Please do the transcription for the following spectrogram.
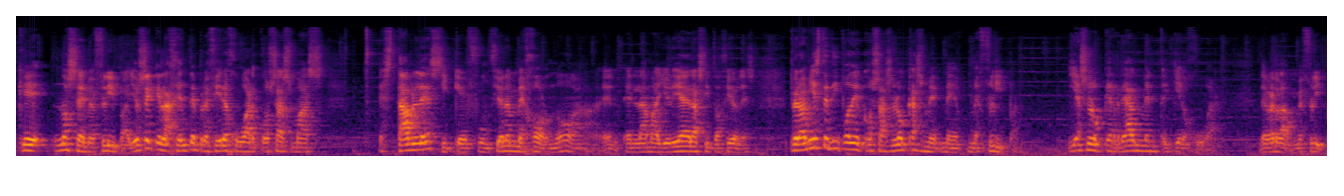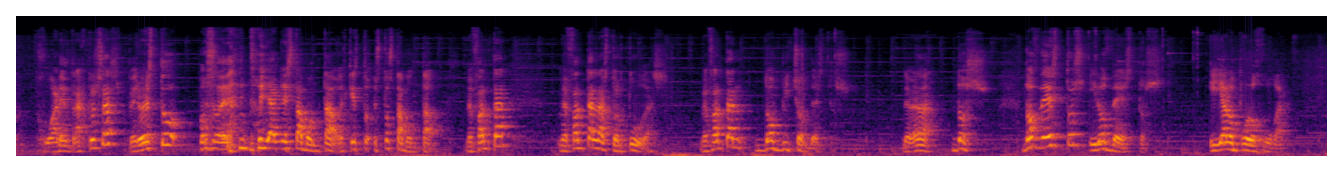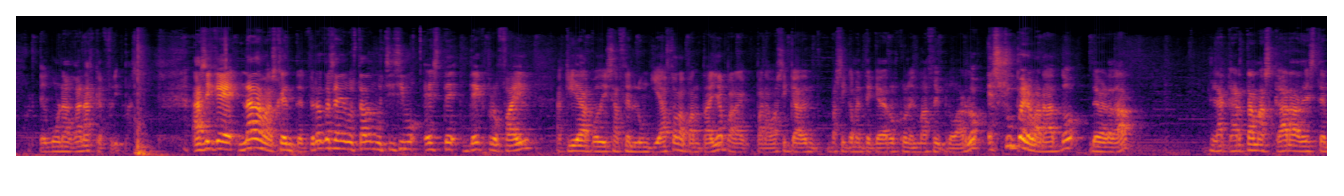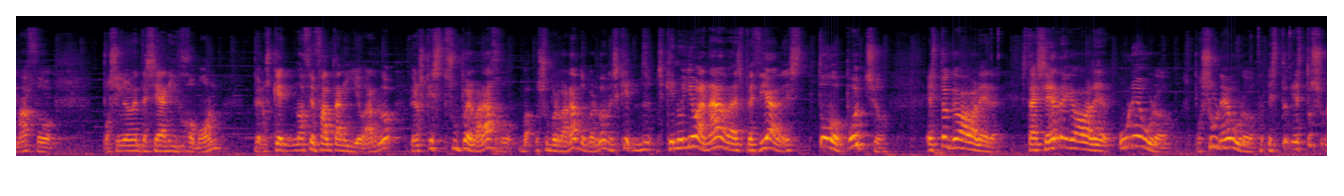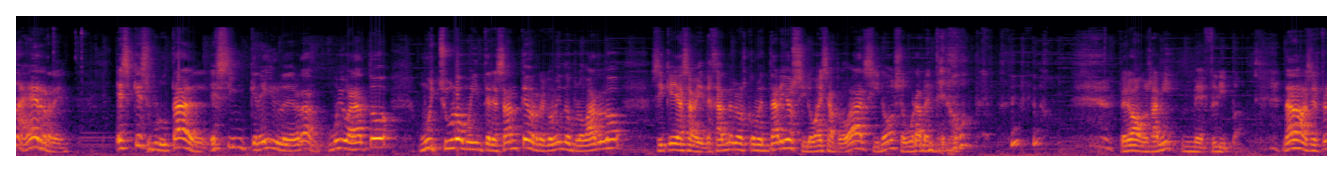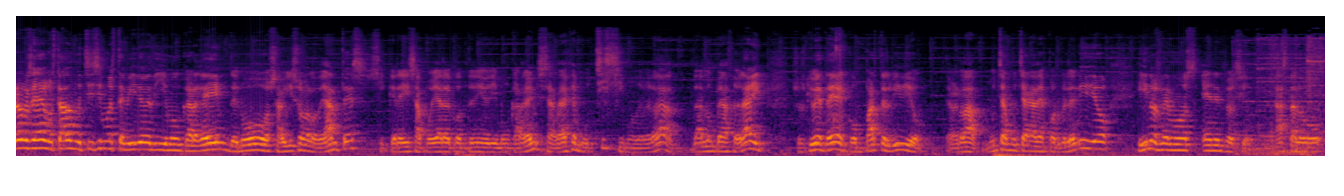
que, no sé, me flipa. Yo sé que la gente prefiere jugar cosas más estables y que funcionen mejor, ¿no? En, la mayoría de las situaciones. Pero a mí este tipo de cosas locas me, flipan. Y es lo que realmente quiero jugar. De verdad, me flipa. Jugaré otras cosas, pero esto os adelanto ya que está montado. Es que esto, esto está montado. Me falta. Me faltan las tortugas. Me faltan dos bichos de estos. De verdad, dos. Dos de estos y dos de estos. Y ya lo puedo jugar. Tengo unas ganas que flipas. Así que nada más, gente. Espero que os haya gustado muchísimo este deck profile. Aquí ya podéis hacerle un guiazo a la pantalla para, para básicamente, quedaros con el mazo y probarlo. Es súper barato, de verdad. La carta más cara de este mazo posiblemente sea Ninjomon. Pero es que no hace falta ni llevarlo. Pero es que es súper barato, súper barato, perdón. Es que, es que no lleva nada especial. Es todo pocho. ¿Esto qué va a valer? Esta SR que va a valer un euro. Pues un euro. Esto, esto es una R. Es que es brutal, es increíble, de verdad. Muy barato, muy chulo, muy interesante, os recomiendo probarlo. Así que ya sabéis, dejadme en los comentarios si lo vais a probar, si no, seguramente no. Pero vamos, a mí me flipa. Nada más, espero que os haya gustado muchísimo este vídeo de Digimon Card Game. De nuevo os aviso a lo de antes. Si queréis apoyar el contenido de Digimon Card Game, se agradece muchísimo, de verdad. Dale un pedazo de like, suscríbete, comparte el vídeo. De verdad, muchas, muchas gracias por ver el vídeo. Y nos vemos en el próximo. Hasta luego.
